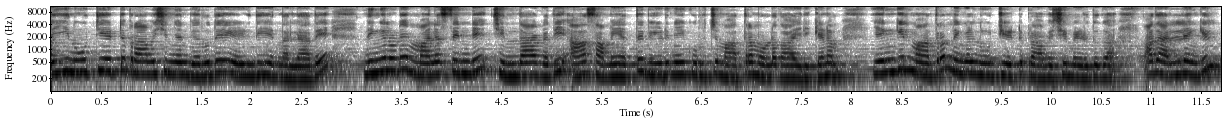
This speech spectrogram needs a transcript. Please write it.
ഈ നൂറ്റിയെട്ട് പ്രാവശ്യം ഞാൻ വെറുതെ എഴുതി എന്നല്ലാതെ നിങ്ങളുടെ മനസ്സിന്റെ ചിന്താഗതി ആ സമയത്ത് വീടിനെ കുറിച്ച് മാത്രമുള്ളതായിരിക്കണം. എങ്കിൽ മാത്രം നിങ്ങൾ നൂറ്റിയെട്ട് പ്രാവശ്യം എഴുതുക. അതല്ലെങ്കിൽ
